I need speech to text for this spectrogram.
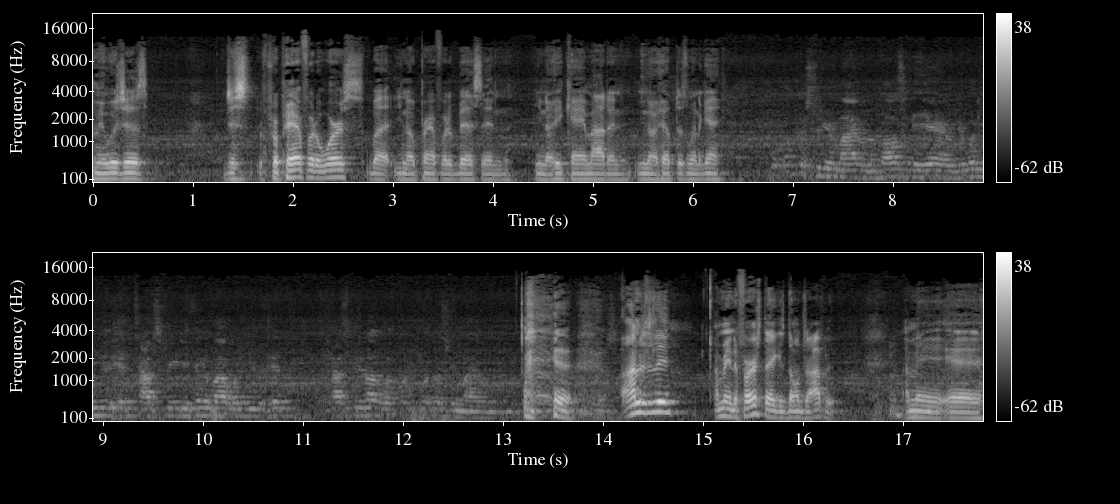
I mean we're just just prepared for the worst, but you know praying for the best. And you know he came out and you know helped us win the game. What goes through your mind when the ball's in the air? When you hit top speed, do you think about when you hit top speed? What, what, what goes through your mind? Honestly, I mean the first thing is don't drop it. I mean, uh,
